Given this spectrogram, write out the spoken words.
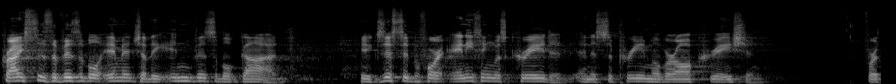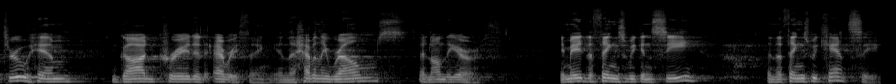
Christ is the visible image of the invisible God. He existed before anything was created and is supreme over all creation. For through him God created everything in the heavenly realms and on the earth. He made the things we can see and the things we can't see,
